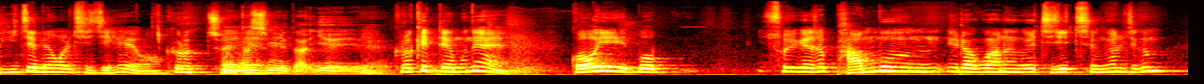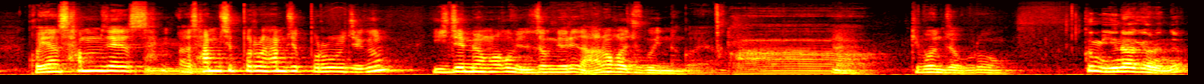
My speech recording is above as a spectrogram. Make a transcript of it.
이재명을 지지해요. 그렇죠. 예, 맞습니다. 예, 예. 예, 그렇기 때문에 거의 뭐 소위 얘기해서 반문이라고 하는 거의 지지층을 지금 거의 한 3세, 음. 30% 30%를 지금 이재명하고 윤석열이 나눠 가지고 있는 거예요. 아. 기본적으로 그럼 이낙연은요?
